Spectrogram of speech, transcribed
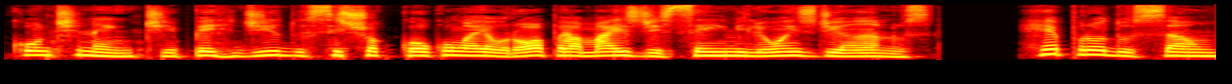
Continente perdido se chocou com a Europa há mais de 100 milhões de anos. Reprodução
